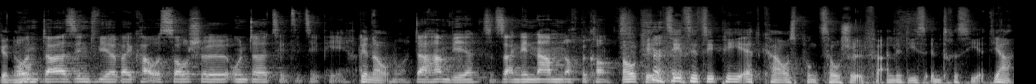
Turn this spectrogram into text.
Genau. Und da sind wir bei Chaos Social unter CCCP. Genau. Nur. Da haben wir sozusagen den Namen noch bekommen. Okay, cccp at chaos.social für alle, die es interessiert. Ja,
